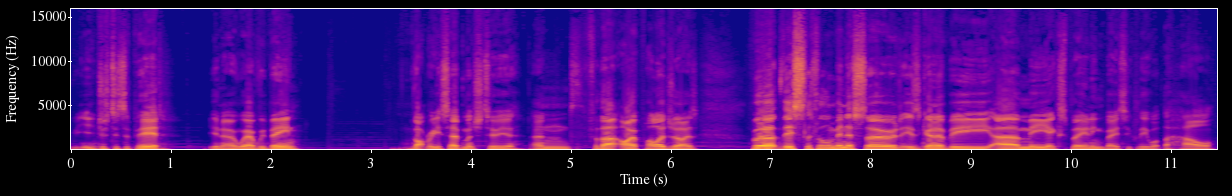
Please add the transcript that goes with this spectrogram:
You just disappeared. You know, where have we been? Not really said much to you, and for that I apologise. But this little minisode is going to be uh, me explaining basically what the hell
